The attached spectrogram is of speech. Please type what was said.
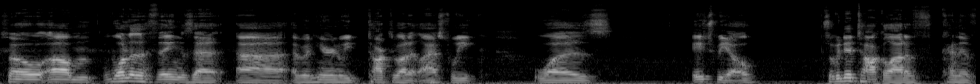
So, um, one of the things that uh, I've been hearing, we talked about it last week, was HBO. So we did talk a lot of kind of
